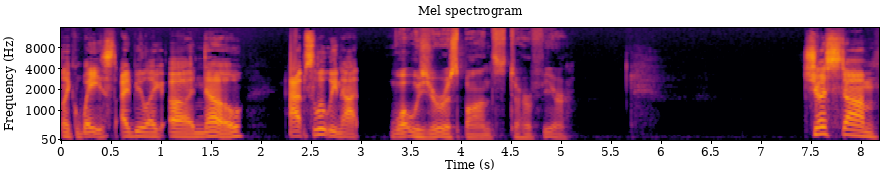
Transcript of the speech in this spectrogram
like waste, I'd be like, uh no, absolutely not. What was your response to her fear? Just um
